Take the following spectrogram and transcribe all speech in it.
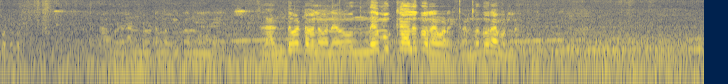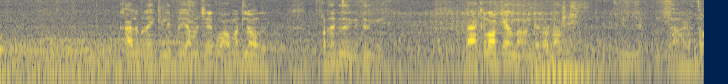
പോട്ടെ, പോട്ടെ. ആ, ഇവിടെ രണ്ടു വട്ടം നോക്കിയപ്പോ നേരെ രണ്ട് വട്ടമല്ല മോനെ? ഒന്നേ മുക്കാലെന്ന് പറയാൻ വേണമെങ്കിൽ രണ്ടെന്ന് പറയാൻ പറ്റില്ല കാൽ ബ്രേക്കിൽ ഇപ്പൊ അമ്മച്ച് പോകാൻ പറ്റില്ല നമുക്ക് ഇപ്പുറത്തേക്ക് തിരിക്കും തിരിക്കും. ബാക്ക് നോക്കിയായിരുന്നോ? വണ്ടിയിലുണ്ടാകും ഇല്ല. അടുത്തോ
